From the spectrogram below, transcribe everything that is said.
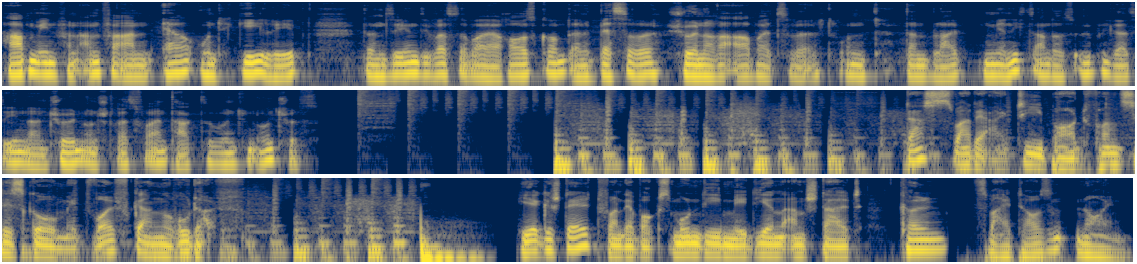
haben ihn von Anfang an R und G lebt, dann sehen Sie, was dabei herauskommt, eine bessere, schönere Arbeitswelt. Und dann bleibt mir nichts anderes übrig, als Ihnen einen schönen und stressfreien Tag zu wünschen und tschüss. Das war der IT-Pod von Cisco mit Wolfgang Rudolf. Hergestellt von der Voxmundi Medienanstalt Köln 2009.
